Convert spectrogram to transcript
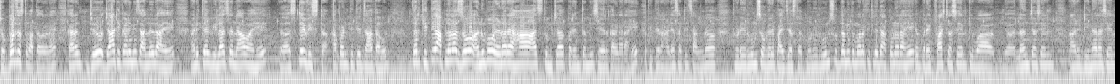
जबरदस्त वातावरण आहे. कारण जो ज्या ठिकाणी मी चाललेलो आहे आणि त्या विलाचं नाव आहे स्टे विस्टा. आपण तिथे जात आहोत. तर तिथे आपल्याला जो अनुभव येणार आहे हा आज तुमच्यापर्यंत मी शेअर करणार आहे. तिथे राहण्यासाठी चांगलं थोडे रूम्स वगैरे पाहिजे असतात. म्हणून रूमसुद्धा मी तुम्हाला तिथले दाखवणार आहे. ब्रेकफास्ट असेल किंवा लंच असेल आणि डिनर असेल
